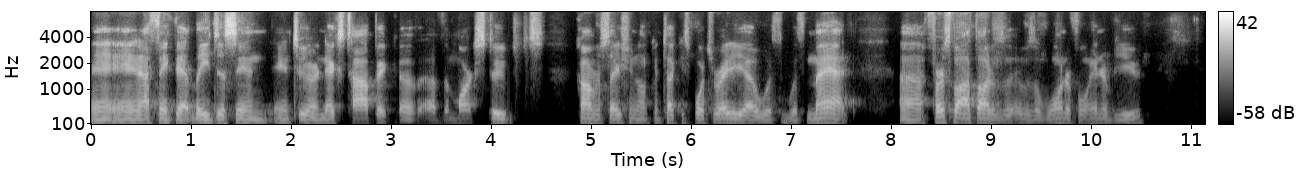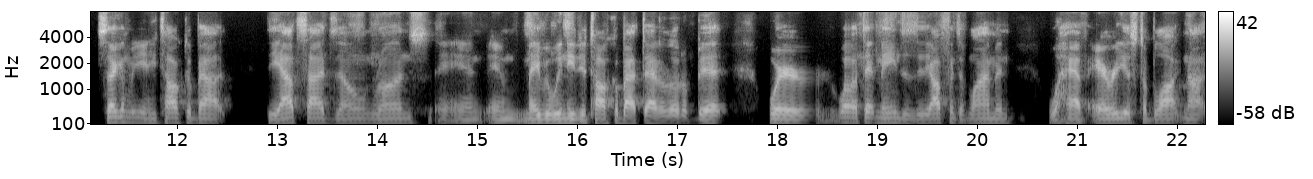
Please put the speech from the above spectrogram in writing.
And, and I think that leads us in into our next topic of, of the Mark Stoops conversation on Kentucky Sports Radio with with Matt. Uh, first of all, I thought it was, a, it was a wonderful interview. Secondly, he talked about the outside zone runs, and and maybe we need to talk about that a little bit. Where what that means is the offensive lineman will have areas to block, not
